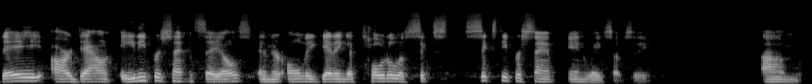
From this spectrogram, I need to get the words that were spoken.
they are down 80% in sales and they're only getting a total of six, 60% in wage subsidy. Um,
